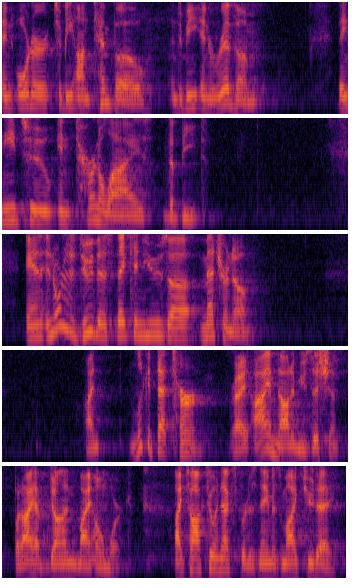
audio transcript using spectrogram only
in order to be on tempo and to be in rhythm, they need to internalize the beat. And in order to do this, they can use a metronome. I, look at that term, right? I am not a musician, but I have done my homework. I talked to an expert. His name is Mike Jude.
